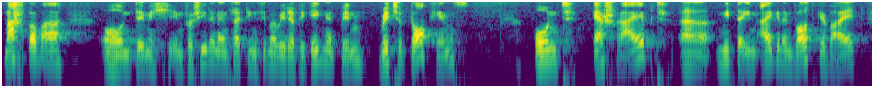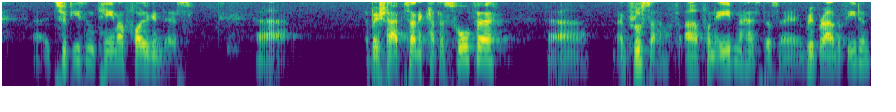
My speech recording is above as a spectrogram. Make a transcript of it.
Nachbar war und dem ich in verschiedenen Settings immer wieder begegnet bin, Richard Dawkins. Und er schreibt äh, mit der ihm eigenen Wortgewalt äh, zu diesem Thema Folgendes. Äh, er beschreibt so eine Katastrophe, äh, ein Fluss äh, von Eden heißt das, River Out of Eden,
